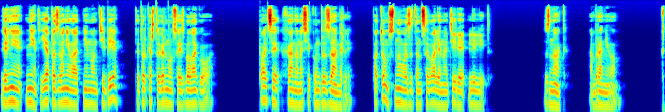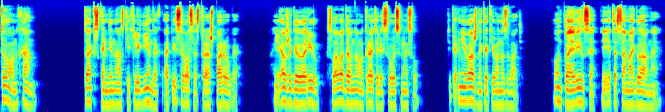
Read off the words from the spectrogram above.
Вернее, нет, я позвонила от Нинон тебе, ты только что вернулся из Балагова. Пальцы Хана на секунду замерли, потом снова затанцевали на теле Лилит. «Знак», – обронил он. «Кто он, Хан?» Так в скандинавских легендах описывался страж порога. Я уже говорил, слова давно утратили свой смысл. Теперь не важно, как его назвать. Он появился, и это самое главное.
